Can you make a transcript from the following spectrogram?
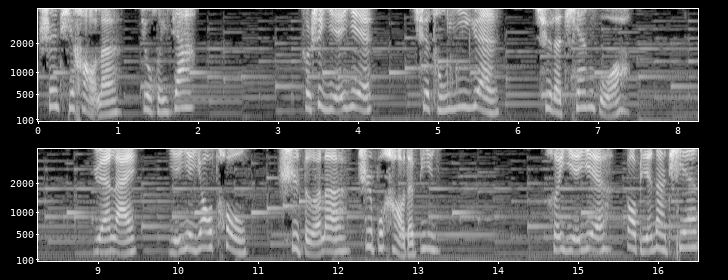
身体好了就回家，可是爷爷却从医院去了天国。原来，爷爷腰痛是得了治不好的病。和爷爷告别那天，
